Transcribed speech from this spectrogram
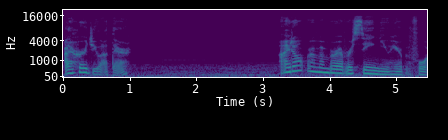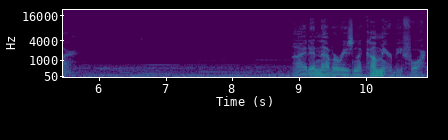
I heard you out there. I don't remember ever seeing you here before. I didn't have a reason to come here before.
